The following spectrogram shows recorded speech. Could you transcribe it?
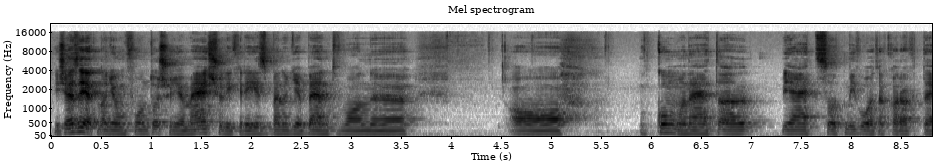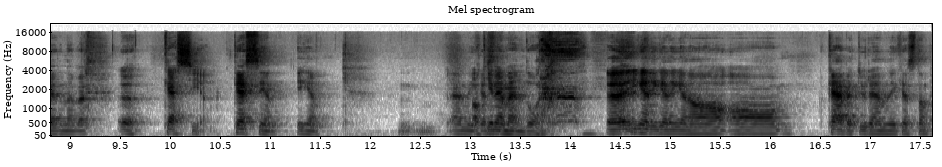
És ezért nagyon fontos, hogy a második részben ugye bent van a Common által játszott, mi volt a karakter neve? Ö, Cassian. Cassian, igen. Aki nem Endor. Ö, igen, igen, igen, a, a K betűre emlékeztem.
